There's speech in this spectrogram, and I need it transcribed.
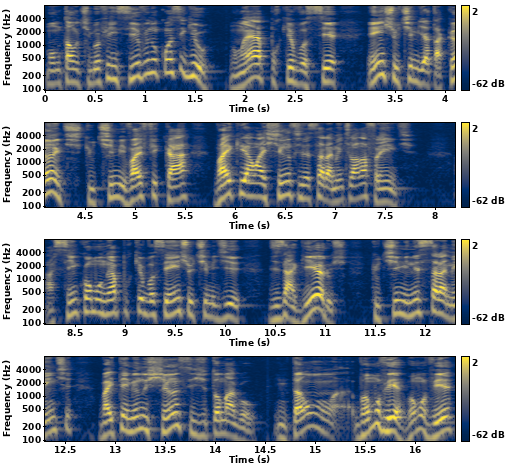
montar um time ofensivo e não conseguiu. Não é porque você enche o time de atacantes que o time vai ficar, vai criar mais chances necessariamente lá na frente. Assim como não é porque você enche o time de, de zagueiros que o time necessariamente vai ter menos chances de tomar gol. Então, vamos ver, vamos ver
